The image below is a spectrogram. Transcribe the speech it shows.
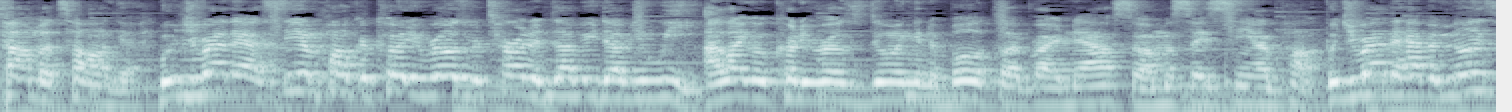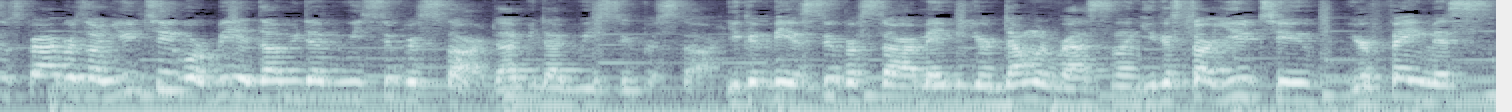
Tama Tonga. Would you rather have CM Punk or Cody Rhodes return to WWE? I like what Cody Rhodes is doing in the Bullet Club right now, so I'm gonna say CM Punk. Would you rather have a million subscribers on YouTube or be a WWE superstar? WWE superstar. You can be a superstar, maybe you're done with wrestling. You can start YouTube, you're famous,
